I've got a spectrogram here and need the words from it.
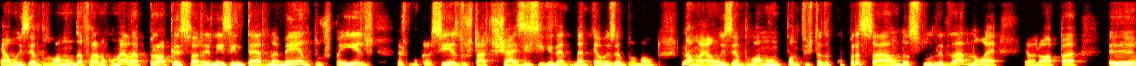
é um exemplo para o mundo da forma como ela própria se organiza internamente, os países, as democracias, os Estados sociais, isso evidentemente que é um exemplo para o mundo. Não é um exemplo para o mundo do ponto de vista da cooperação, da solidariedade, não é? A Europa eh,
